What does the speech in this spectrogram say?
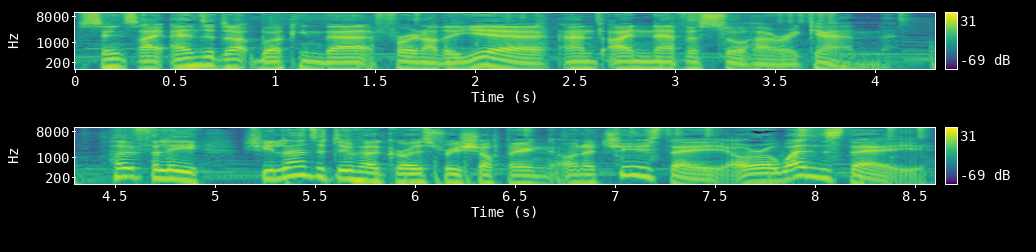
since I ended up working there for another year and I never saw her again. Hopefully, she learned to do her grocery shopping on a Tuesday or a Wednesday.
